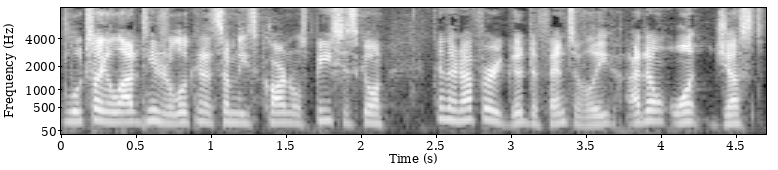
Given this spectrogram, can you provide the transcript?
Looks like a lot of teams are looking at some of these Cardinals pieces going, man, they're not very good defensively. I don't want just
